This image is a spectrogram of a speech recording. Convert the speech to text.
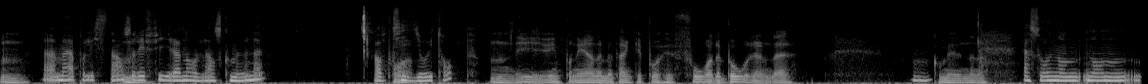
Mm. eh, med på listan. Så Mm. det är fyra Norrlandskommuner. Av På- tio i topp. Mm, det är ju imponerande med tanke på hur få det bor i de där Mm. kommunerna. Jag såg någon, någon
